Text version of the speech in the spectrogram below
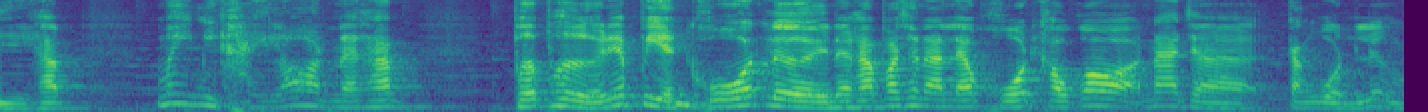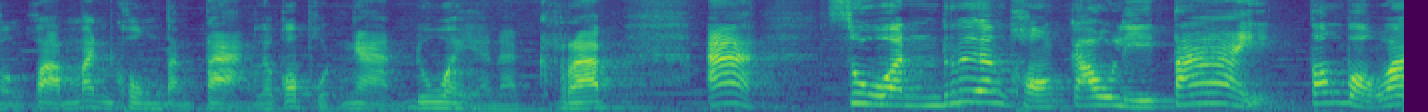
ดีๆครับ ไม่มีใครรอดนะครับ เผลอๆเนี่ยเปลี่ยนโค้ดเลยนะครับ เพราะฉะนั้นแล้วโค้ดเขาก็น่าจะกังวลเรื่องของความมั่นคงต่างๆ แล้วก็ผลงานด้วยนะครับอะส่วนเรื่องของเกาหลีใต้ ต้องบอกว่า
